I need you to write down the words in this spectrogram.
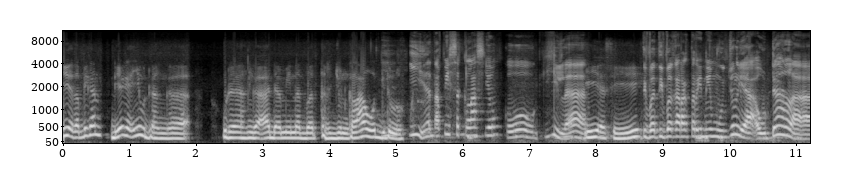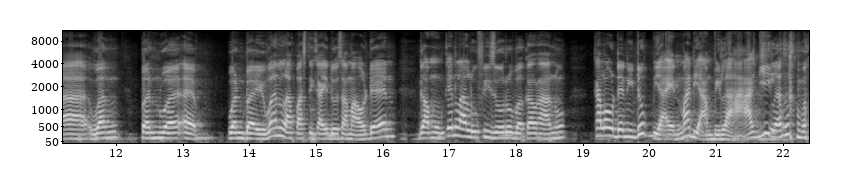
Iya tapi kan dia kayaknya udah nggak udah nggak ada minat buat terjun ke laut gitu loh. Iya, tapi sekelas Yongko, gila. Iya sih. Tiba-tiba karakter ini muncul ya udahlah, one one wa- eh one by one lah pasti Kaido sama Oden. Gak mungkin lah Luffy Zoro bakal nganu. Kalau Oden hidup ya Enma diambil lagi lah sama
